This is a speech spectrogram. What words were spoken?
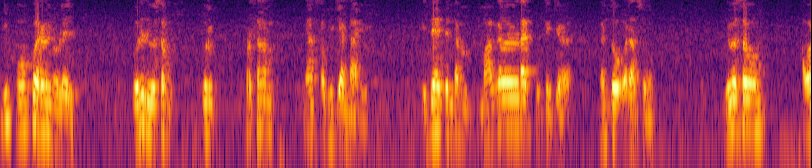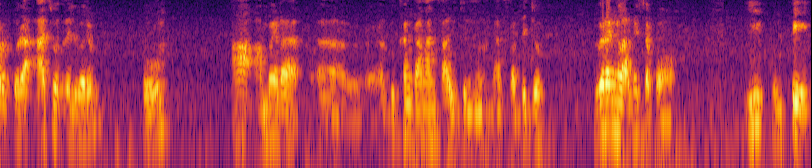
ഈ പോക്കുവരവിനുള്ളിൽ ഒരു ദിവസം ഒരു പ്രശ്നം ഞാൻ ശ്രദ്ധിക്കേണ്ടായി. ഇദ്ദേഹത്തിന്റെ മകളുടെ കുട്ടിക്ക് എന്തോ ഒരു അസുഖം ദിവസവും അവർ ഒരു ആശുപത്രിയിൽ വരും. പോവും ആ അമ്മയുടെ ദുഃഖം കാണാൻ സാധിക്കുന്നു. ഞാൻ ശ്രദ്ധിച്ചു. വിവരങ്ങൾ അന്വേഷിച്ചപ്പോൾ ഈ കുട്ടി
